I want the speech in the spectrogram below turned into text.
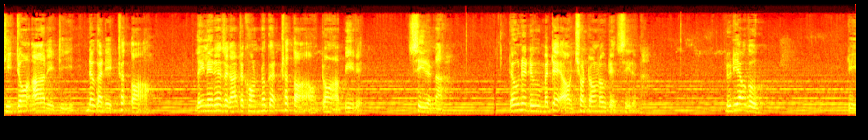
ဒီတွန်းအားတွေဒီနှုတ်ကနေထွက်သွားအောင်လိန်လေတဲ့စကားတစ်ခွန်းနှုတ်ကထွက်သွားအောင်တွန်းအားပေးတဲ့စေရနာတုံးနဲ့တူမတက်အောင်ချွန်တွန်းလုပ်တဲ့စေရနာလူတယောက်ကို ဒီ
